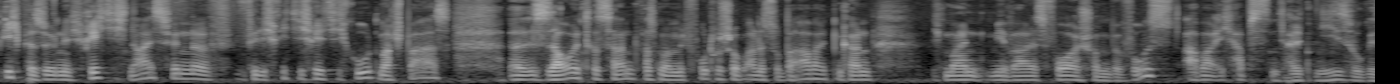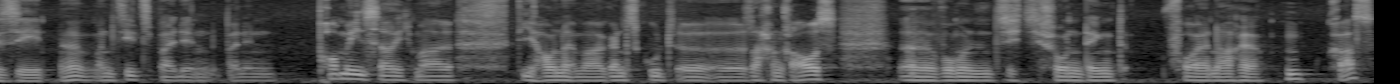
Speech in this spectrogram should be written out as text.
ich persönlich richtig nice finde. Finde ich richtig, richtig gut, macht Spaß. Äh, ist sau interessant, was man mit Photoshop alles so bearbeiten kann. Ich meine, mir war es vorher schon bewusst, aber ich habe es halt nie so gesehen. Ne? Man sieht es bei den, bei den Promis, sag ich mal, die hauen da immer ganz gut äh, Sachen raus, äh, wo man sich schon denkt, vorher, nachher, hm, krass.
